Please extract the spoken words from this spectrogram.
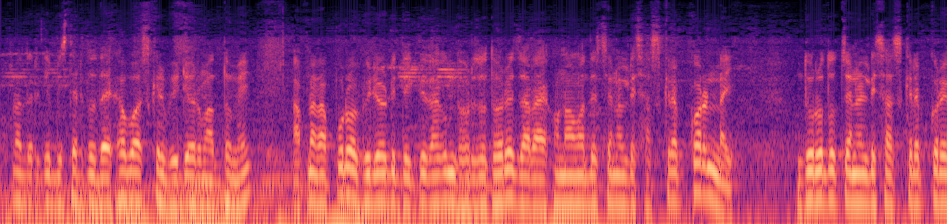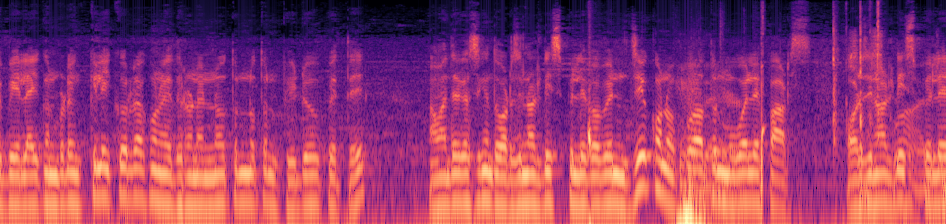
আপনাদেরকে বিস্তারিত দেখাবো আজকের ভিডিওর মাধ্যমে। আপনারা পুরো ভিডিওটি দেখতে থাকুন ধৈর্য ধরে, যারা এখন আমাদের চ্যানেলটি সাবস্ক্রাইব করেন নাই, দ্রুত চ্যানেলটি সাবস্ক্রাইব করে বেল আইকন বাটন ক্লিক করে রাখুন। এই ধরনের নতুন নতুন ভিডিও পেতে আমাদের কাছে কিন্তু অরিজিনাল ডিসপ্লে পাবেন যে কোনো পুরাতন মোবাইলের parts original display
